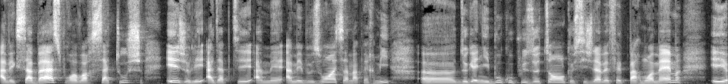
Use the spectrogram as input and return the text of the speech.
avec sa base, pour avoir sa touche, et je l'ai adapté à mes, à mes besoins, et ça m'a permis de gagner beaucoup plus de temps que si je l'avais fait par moi-même, et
